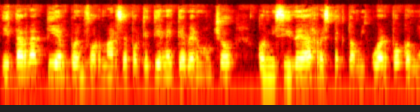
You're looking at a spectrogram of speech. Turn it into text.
y tarda tiempo en formarse porque tiene que ver mucho con mis ideas respecto a mi cuerpo, con mi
